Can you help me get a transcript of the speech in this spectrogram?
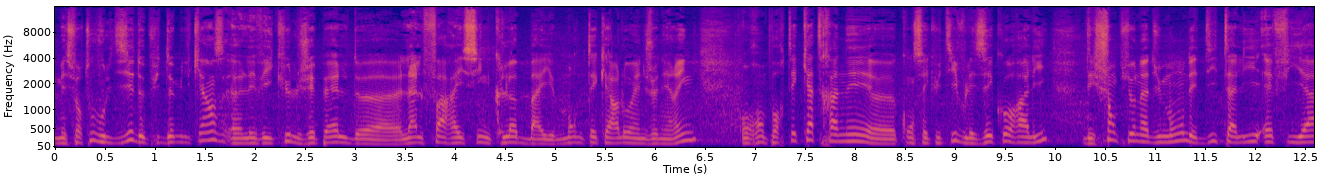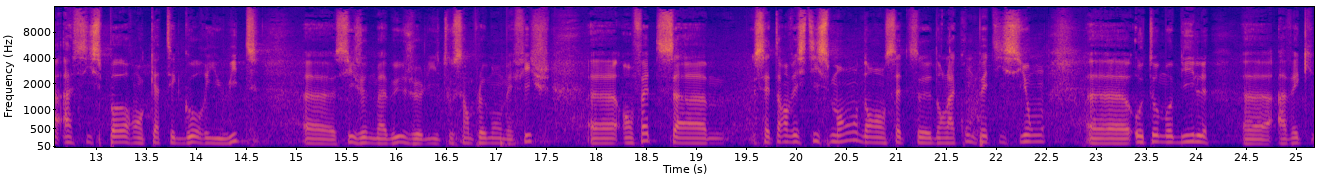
mais surtout, vous le disiez, depuis 2015, les véhicules GPL de l'Alpha Racing Club by Monte Carlo Engineering ont remporté quatre années consécutives les éco-rallyes des championnats du monde et d'Italie FIA Assis Sport en catégorie 8. si je ne m'abuse, je lis tout simplement mes fiches. en fait, ça, cet investissement dans, la compétition euh, automobile euh, avec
